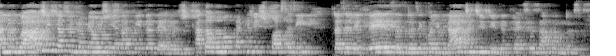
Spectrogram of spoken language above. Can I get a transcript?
a linguagem da fibromialgia na vida delas, de cada uma, para que a gente possa ali trazer leveza, trazer qualidade de vida para essas alunas.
